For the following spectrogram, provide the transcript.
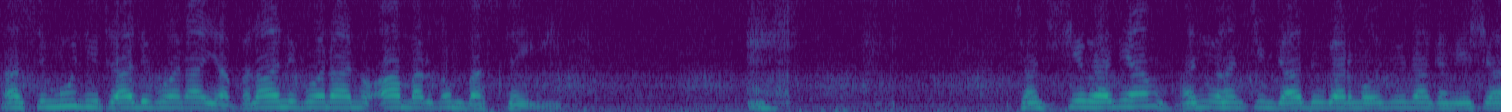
ہستے مودی تالی گونا یا پلانی گونا نو آ مردم بستے گی چند چیز بہتی ہم، ہنو ہنچین جادوگر موجود ہیں کہ ہمیشہ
